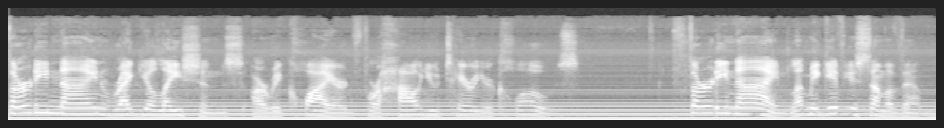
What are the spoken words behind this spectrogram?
39 regulations are required for how you tear your clothes. 39. Let me give you some of them.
